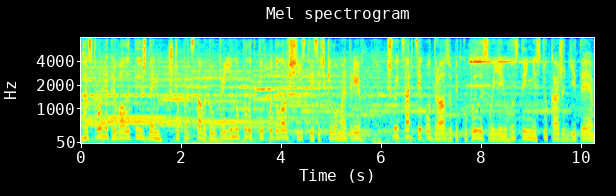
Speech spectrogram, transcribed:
Гастролі тривали тиждень. Щоб представити Україну, колектив подолав 6 тисяч кілометрів. Швейцарці одразу підкупили своєю гостинністю, кажуть діти.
